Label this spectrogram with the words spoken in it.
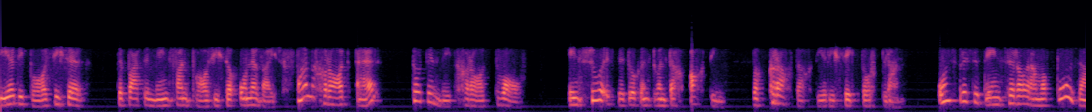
deur die basiese departement van basiese onderwys van graad R tot en met graad 12. En so is dit ook in 2018 bekragtig deur die sektorplan. Ons president Cyril Ramaphosa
